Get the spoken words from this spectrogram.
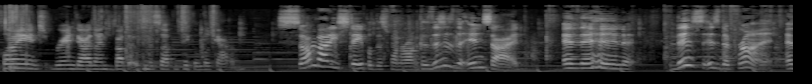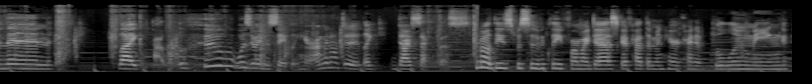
client brand guidelines. About to open this up and take a look at them. Somebody stapled this one wrong because this is the inside and then this is the front and then like uh, who was doing the stapling here i'm gonna have to like dissect this I bought these specifically for my desk i've had them in here kind of blooming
